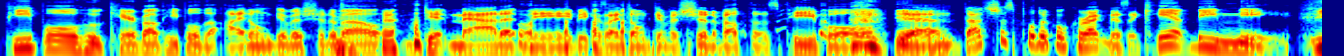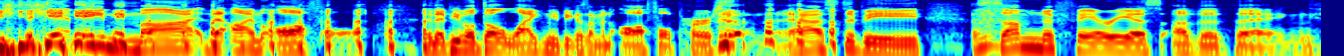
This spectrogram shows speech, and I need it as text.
people who care about people that I don't give a shit about get mad at me because I don't give a shit about those people. Yeah. And that's just political correctness. It can't be me. It can't be my that I'm awful and that people don't like me because I'm an awful person. It has to be some nefarious other thing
